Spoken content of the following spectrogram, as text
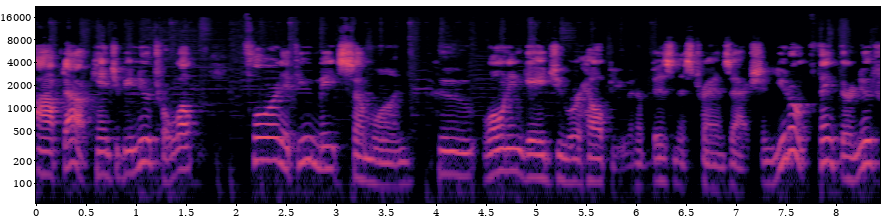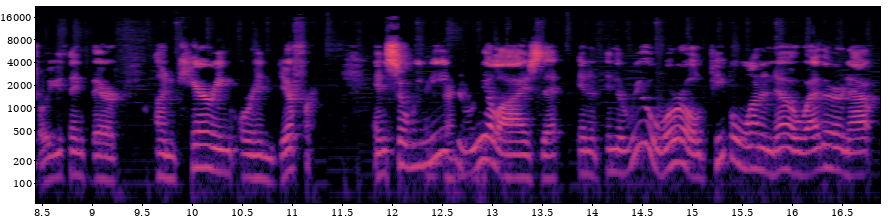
opt out? Can't you be neutral? Well, Florin, if you meet someone who won't engage you or help you in a business transaction. You don't think they're neutral, you think they're uncaring or indifferent. And so we need to realize that in, in the real world, people want to know whether or not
